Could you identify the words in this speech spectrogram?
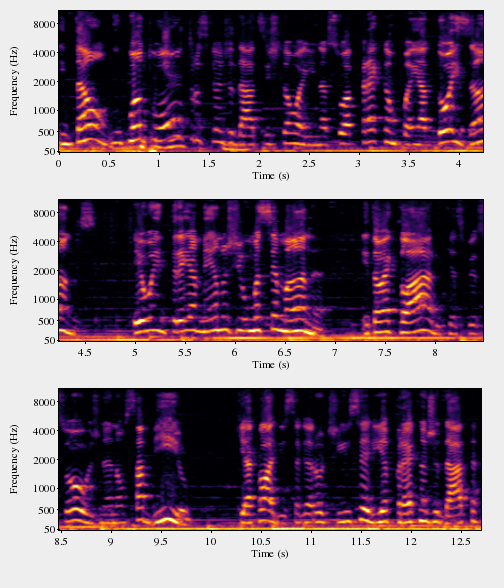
Então, enquanto outros candidatos estão aí na sua pré-campanha há dois anos, eu entrei há menos de uma semana. Então, é claro que as pessoas né, não sabiam que a Clarissa Garotinho seria pré-candidata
